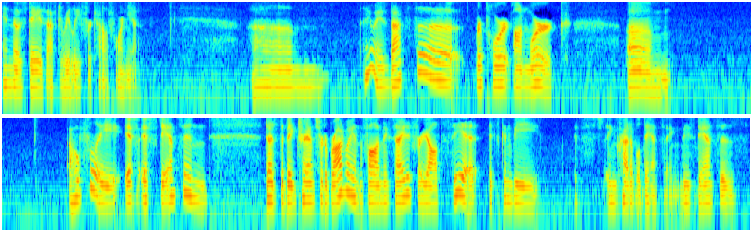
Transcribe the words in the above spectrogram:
in those days after we leave for California. Um, anyways, that's the report on work. Um, hopefully, if if Dancin' does the big transfer to Broadway in the fall, I'm excited for y'all to see it. It's gonna be, it's incredible dancing. These dances,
